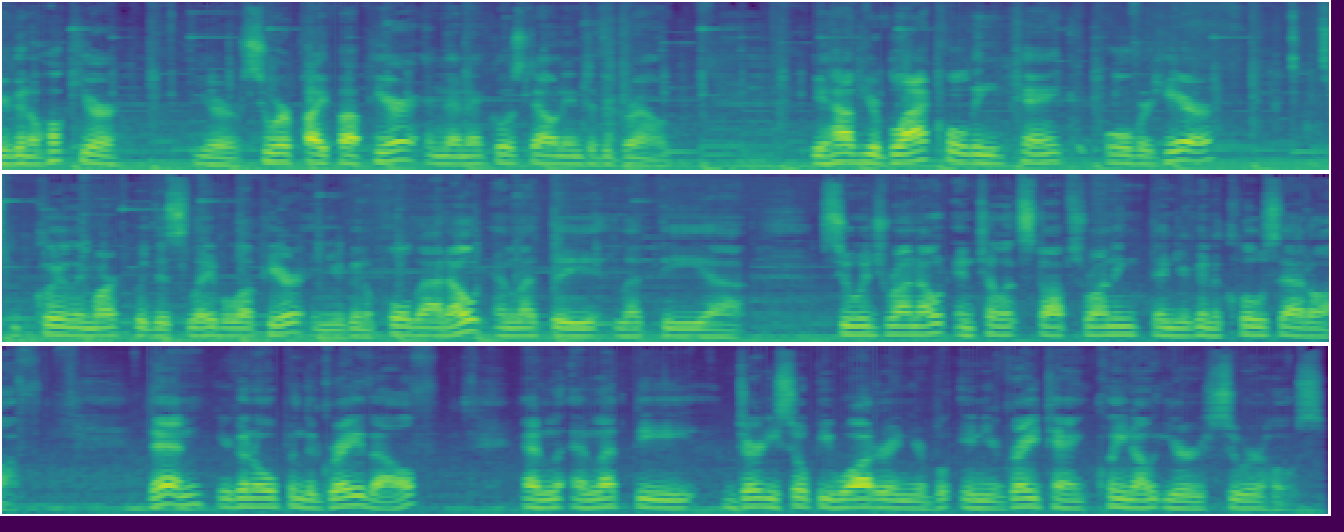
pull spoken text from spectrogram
you're going to hook your, your sewer pipe up here and then it goes down into the ground. You have your black holding tank over here. It's clearly marked with this label up here and you're going to pull that out and let the, let the uh, sewage run out until it stops running. Then you're going to close that off. Then you're going to open the gray valve and, and let the dirty soapy water in your, in your gray tank clean out your sewer hose.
